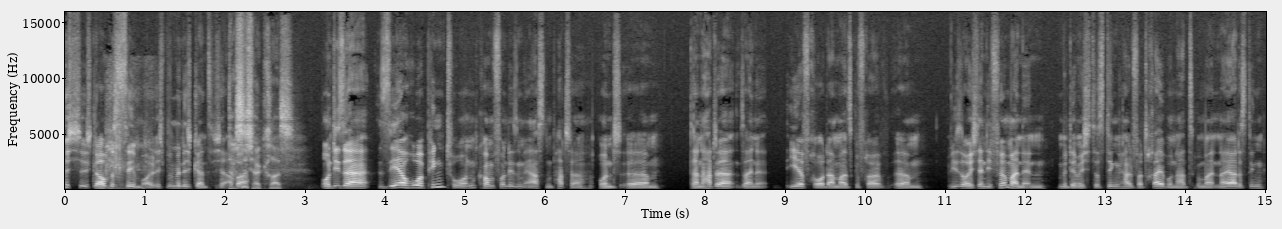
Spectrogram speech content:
ich. Ich glaube, es ist C-Moll. Ich bin mir nicht ganz sicher. Das aber ist ja krass. und dieser sehr hohe Ping-Ton kommt von diesem ersten Putter. Und ähm, dann hat er seine Ehefrau damals gefragt, ähm, wie soll ich denn die Firma nennen, mit dem ich das Ding halt vertreibe. Und hat gemeint, naja, das Ding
